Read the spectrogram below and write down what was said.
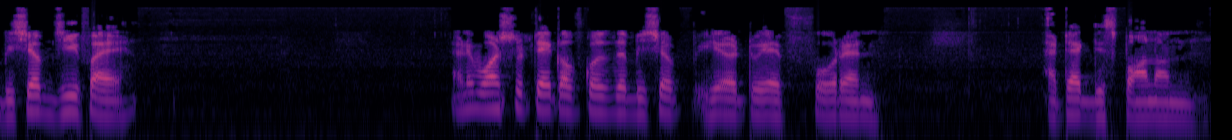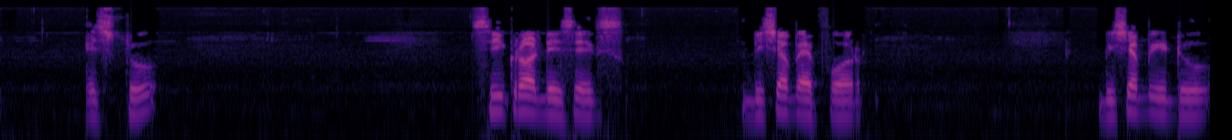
Bishop g5 and he wants to take of course the bishop here to f4 and attack this pawn on h2 c cross d6 bishop f4 bishop e2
